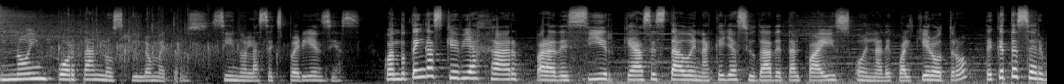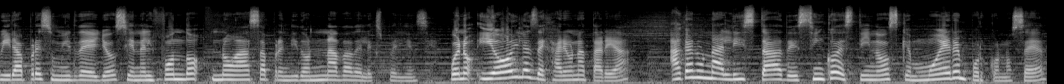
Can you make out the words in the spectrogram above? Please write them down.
no importan los kilómetros, sino las experiencias. Cuando tengas que viajar para decir que has estado en aquella ciudad de tal país o en la de cualquier otro, ¿de qué te servirá presumir de ello si en el fondo no has aprendido nada de la experiencia? Bueno, y hoy les dejaré una tarea. Hagan una lista de cinco destinos que mueren por conocer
